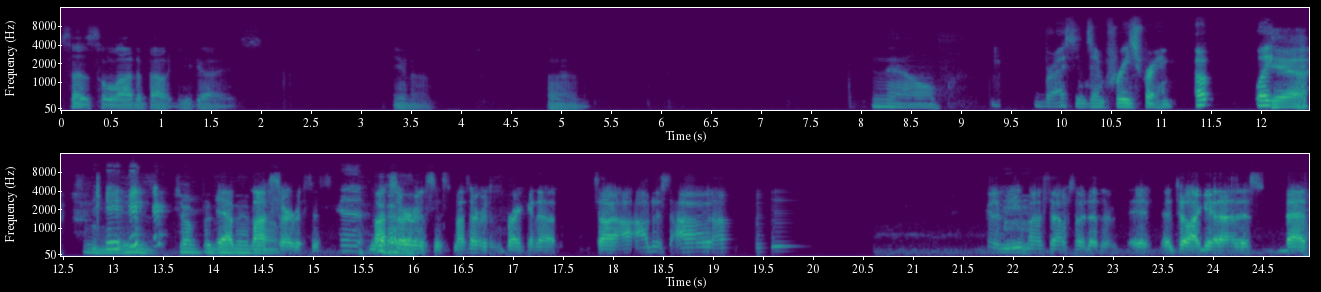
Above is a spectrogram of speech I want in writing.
says a lot about you guys, you know. Um, now, bryson's in freeze frame oh wait yeah. he's jumping Yeah, in my out. services, my services, my service is breaking up. So I, I'll just I'll, I'm gonna mute myself so it doesn't it, until I get out of this bad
